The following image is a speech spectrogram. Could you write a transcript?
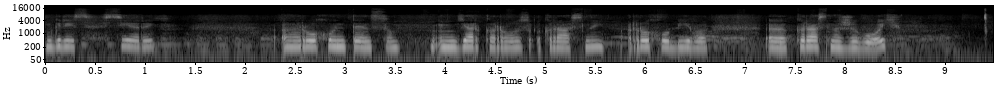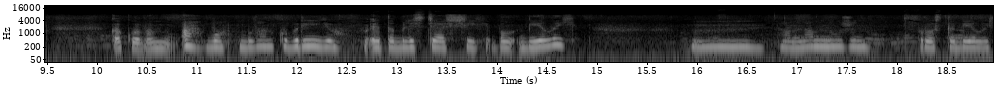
Грис серый. э, Роху интенсу. ярко-красный, рохобиво э, красно-живой. Какой вам? А, во, бланку брию. Это блестящий белый. А нам нужен просто белый.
